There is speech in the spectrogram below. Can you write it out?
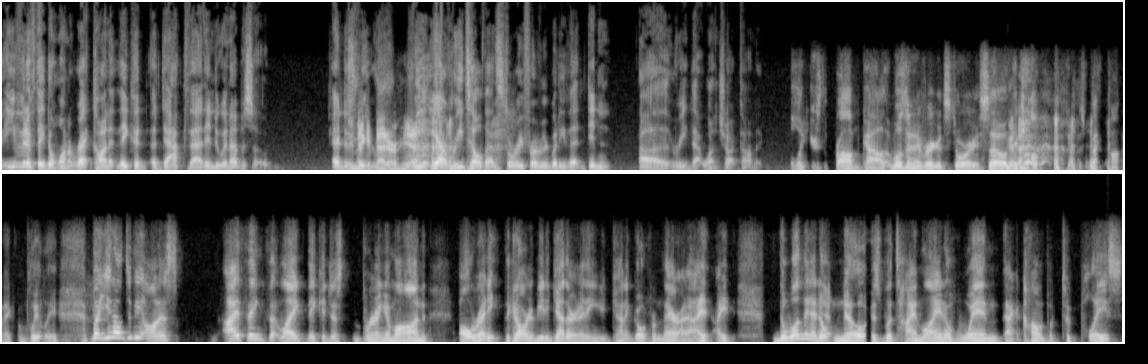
even if they don't want to retcon it, they could adapt that into an episode and just And make it better, yeah. re- yeah, retell that story for everybody that didn't uh, read that one shot comic. Well, here's the problem, Kyle. It wasn't a very good story, so they probably just retcon it completely. But you know, to be honest, I think that like they could just bring him on already. They could already be together, and I think you kind of go from there. I, I, the one thing I don't know is the timeline of when that comic book took place.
